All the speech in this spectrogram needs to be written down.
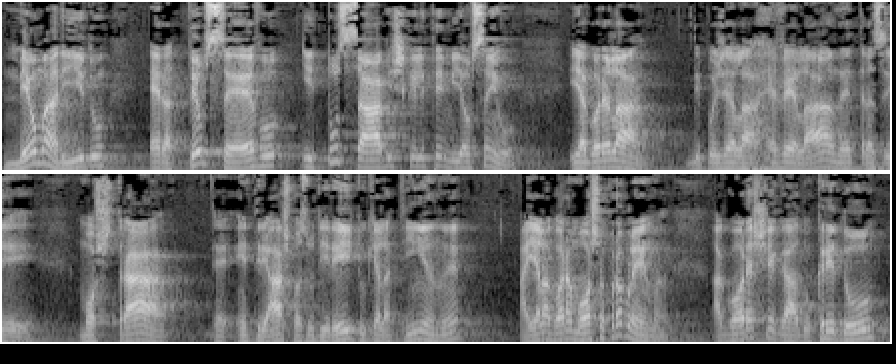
Meu marido era teu servo e tu sabes que ele temia ao Senhor. E agora ela, depois de ela revelar, né, trazer, mostrar é, entre aspas, o direito que ela tinha, né? Aí ela agora mostra o problema. Agora é chegado o credor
